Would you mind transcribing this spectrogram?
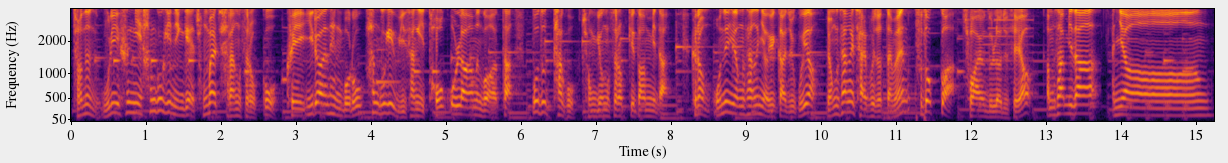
저는 우리 흥이 한국인인 게 정말 자랑스럽고 그의 이러한 행보로 한국의 위상이 더욱 올라가는 것 같아 뿌듯하고 존경스럽기도 합니다. 그럼 오늘 영상은 여기까지고요. 영상을 잘 보셨다면 구독과 좋아요 눌러주세요. 감사합니다. 안녕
